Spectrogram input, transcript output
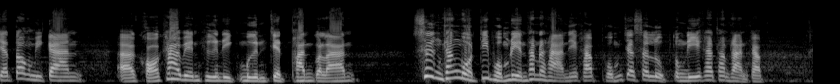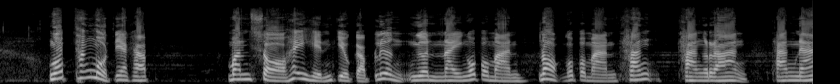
จะต้องมีการ ขอค่าเวรคืนอีก 17,000 กว่าล้าน ซึ่งทั้งหมดที่ผมเรียนท่านประธานเนี่ยครับผมจะสรุปตรงนี้ครับท่านประธานครับ งบทั้งหมดเนี่ยครับมันส่อให้เห็นเกี่ยวกับเรื่องเงินในงบประมาณ นอกงบประมาณทั้งทางราง ทางน้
